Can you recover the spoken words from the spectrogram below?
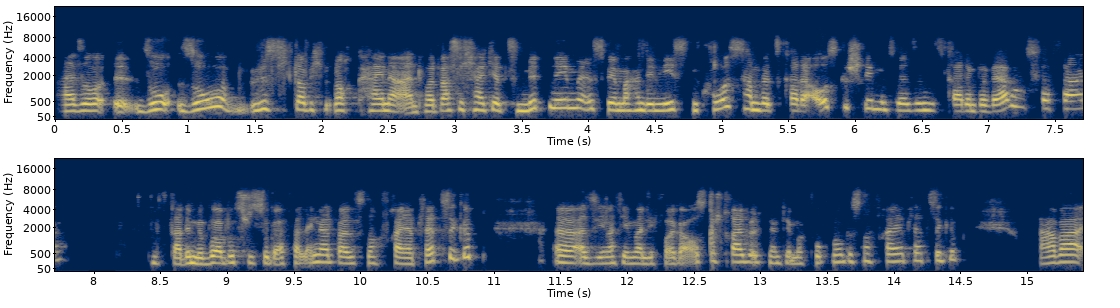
Also äh, so, so wüsste ich, glaube ich, noch keine Antwort. Was ich halt jetzt mitnehme, ist, wir machen den nächsten Kurs, haben wir jetzt gerade ausgeschrieben, wir sind jetzt gerade im Bewerbungsverfahren ist gerade im Bewerbungsschluss sogar verlängert, weil es noch freie Plätze gibt. Äh, also je nachdem, wann die Folge ausgestrahlt wird, könnt ihr mal gucken, ob es noch freie Plätze gibt. Aber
